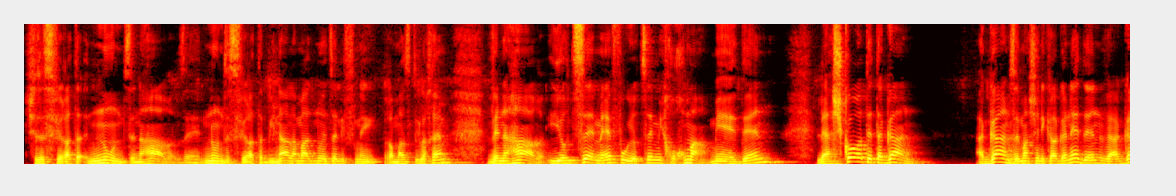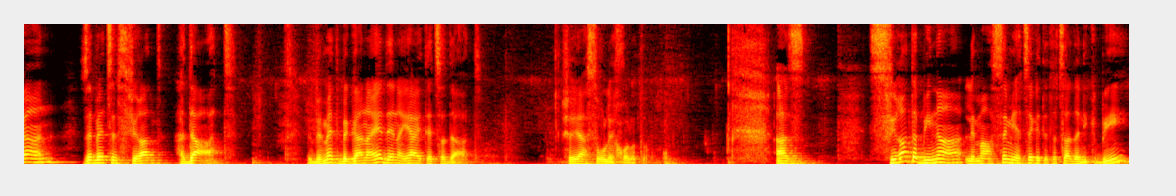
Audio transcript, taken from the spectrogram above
שזה ספירת, נון זה נהר, זה, נון זה ספירת הבינה, למדנו את זה לפני, רמזתי לכם. ונהר יוצא, מאיפה הוא יוצא? מחוכמה, מעדן, להשקות את הגן. הגן זה מה שנקרא גן עדן, והגן זה בעצם ספירת הדעת. ובאמת בגן העדן היה את עץ הדעת, שהיה אסור לאכול אותו. אז ספירת הבינה למעשה מייצגת את הצד הנקבי,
